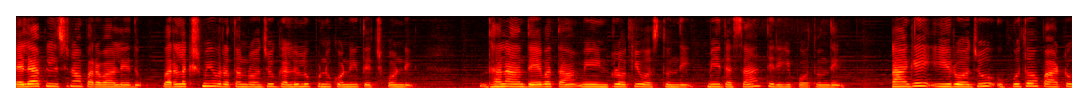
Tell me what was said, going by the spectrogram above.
ఎలా పిలిచినా పర్వాలేదు. వరలక్ష్మి వ్రతం రోజు గల్లులుప్పును కొని తెచ్చుకోండి. ధన దేవత మీ ఇంట్లోకి వస్తుంది. మీ దశ తిరిగిపోతుంది. అలాగే ఈరోజు ఉప్పుతో పాటు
